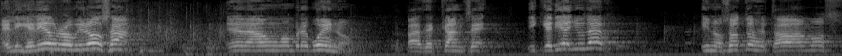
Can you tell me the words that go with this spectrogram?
el ingeniero Rovirosa era un hombre bueno, que paz descanse, y quería ayudar. Y nosotros estábamos,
